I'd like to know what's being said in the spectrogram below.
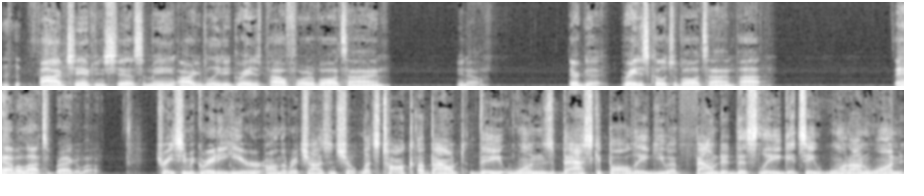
right? five championships. I mean, arguably the greatest power forward of all time. You know, they're good. Greatest coach of all time, Pop. They have a lot to brag about. Tracy McGrady here on the Rich Eisen Show. Let's talk about the Ones Basketball League. You have founded this league. It's a one-on-one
